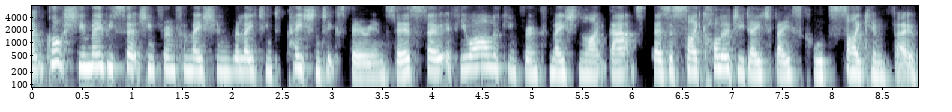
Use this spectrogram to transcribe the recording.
at GOSH, you may be searching for information relating to patient experiences. So, if you are looking for information like that, there's a psychology database called PsycInfo,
